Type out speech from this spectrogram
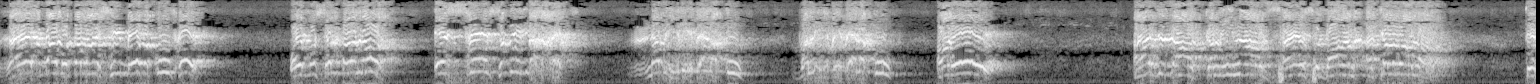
غیب کا متلاشی بے وقوف ہے۔ اور مسلمانوں، اس سائنس بھی نبی بھی بے وقوف ولی بھی بے وقوف اور اج کا کمینا سائنسدان اچل والا کہ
